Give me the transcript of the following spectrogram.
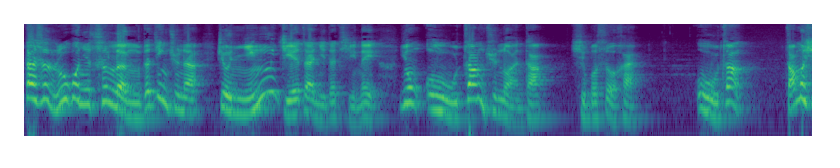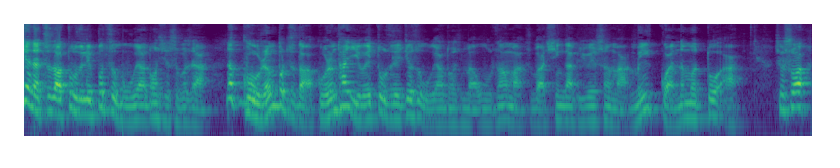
但是如果你吃冷的进去呢，就凝结在你的体内，用五脏去暖它，岂不受害？五脏，咱们现在知道肚子里不止五样东西，是不是？那古人不知道，古人他以为肚子里就是五样东西嘛，五脏嘛，是吧？心肝脾肺肾嘛，没管那么多啊。就说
